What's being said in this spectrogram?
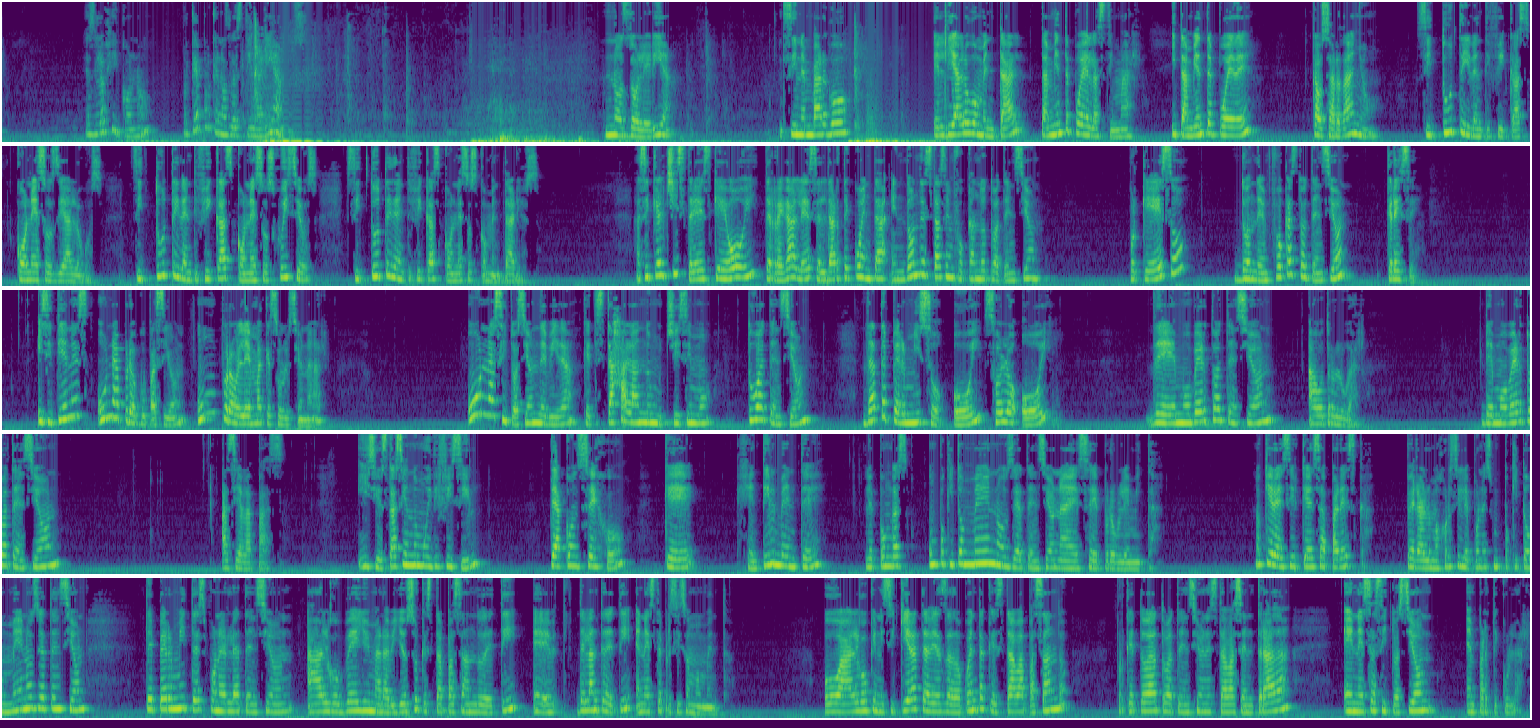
Es lógico, ¿no? ¿Por qué? Porque nos lastimaríamos. Nos dolería. Sin embargo, el diálogo mental también te puede lastimar y también te puede causar daño si tú te identificas con esos diálogos, si tú te identificas con esos juicios, si tú te identificas con esos comentarios. Así que el chiste es que hoy te regales el darte cuenta en dónde estás enfocando tu atención. Porque eso, donde enfocas tu atención, crece. Y si tienes una preocupación, un problema que solucionar, una situación de vida que te está jalando muchísimo tu atención, date permiso hoy, solo hoy, de mover tu atención a otro lugar, de mover tu atención hacia la paz. Y si está siendo muy difícil, te aconsejo que gentilmente le pongas un poquito menos de atención a ese problemita. No quiere decir que desaparezca, pero a lo mejor si le pones un poquito menos de atención, te permites ponerle atención a algo bello y maravilloso que está pasando de ti, eh, delante de ti en este preciso momento. O a algo que ni siquiera te habías dado cuenta que estaba pasando, porque toda tu atención estaba centrada en esa situación en particular.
